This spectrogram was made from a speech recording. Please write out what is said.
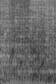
Bye.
